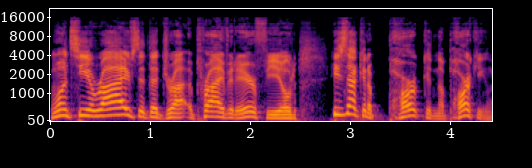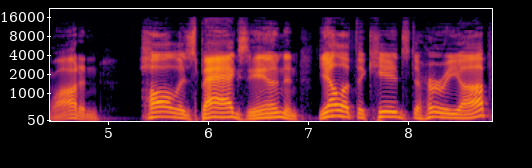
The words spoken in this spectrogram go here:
Once he arrives at the dri- private airfield, he's not going to park in the parking lot and haul his bags in and yell at the kids to hurry up.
